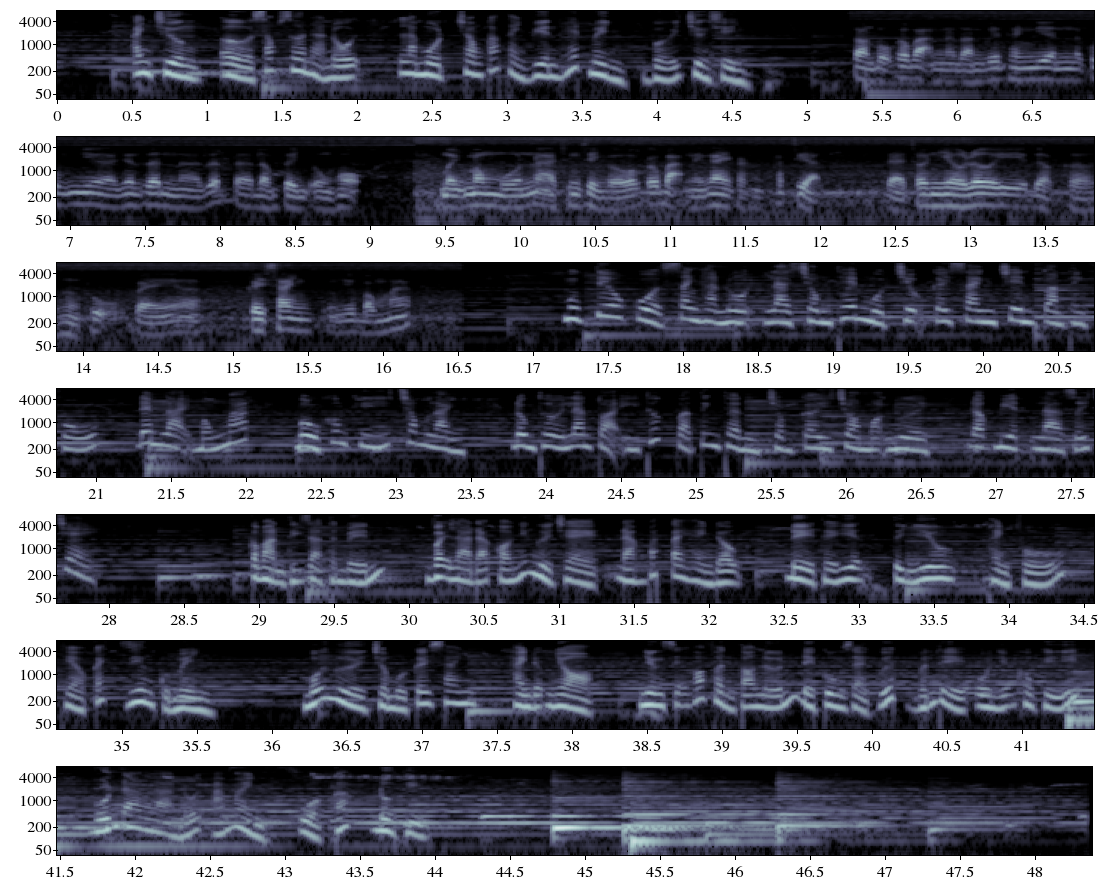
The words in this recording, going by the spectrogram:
Anh Trường ở Sóc Sơn, Hà Nội là một trong các thành viên hết mình với chương trình. Toàn bộ các bạn đoàn viên thanh niên cũng như là nhân dân rất đồng tình ủng hộ. Mình mong muốn là chương trình của các bạn ngày càng phát triển để cho nhiều nơi được ờ, hưởng thụ cái ờ, cây xanh cũng như bóng mát. Mục tiêu của Xanh Hà Nội là trồng thêm một triệu cây xanh trên toàn thành phố, đem lại bóng mát, bầu không khí trong lành, đồng thời lan tỏa ý thức và tinh thần trồng cây cho mọi người, đặc biệt là giới trẻ. Các bạn thính giả thân mến, vậy là đã có những người trẻ đang bắt tay hành động để thể hiện tình yêu thành phố theo cách riêng của mình. Mỗi người trồng một cây xanh, hành động nhỏ nhưng sẽ góp phần to lớn để cùng giải quyết vấn đề ô nhiễm không khí vốn đang là nỗi ám ảnh của các đô thị.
